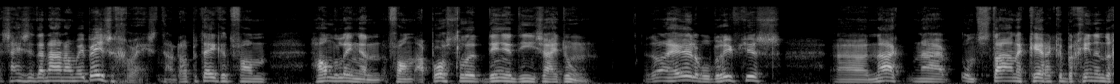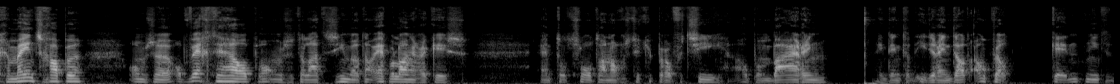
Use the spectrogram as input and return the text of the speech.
zijn ze daarna nou mee bezig geweest? Nou, dat betekent van handelingen van apostelen, dingen die zij doen. Dan een heleboel briefjes uh, naar, naar ontstane kerken, beginnende gemeenschappen, om ze op weg te helpen, om ze te laten zien wat nou echt belangrijk is. En tot slot dan nog een stukje profetie, openbaring. Ik denk dat iedereen dat ook wel kent. Niet het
